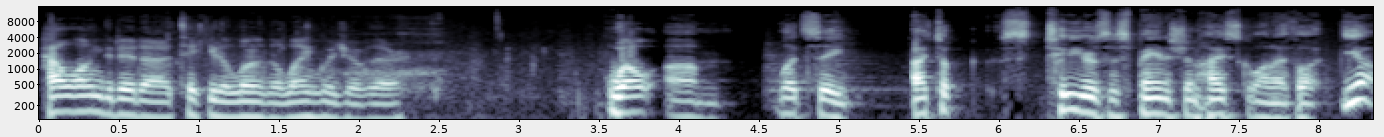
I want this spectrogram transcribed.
How long did it uh, take you to learn the language over there? Well, um, let's see. I took two years of Spanish in high school, and I thought, yeah,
